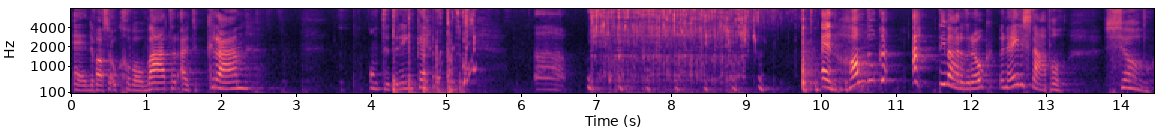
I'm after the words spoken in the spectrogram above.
En er was ook gewoon water uit de kraan om te drinken. Eh. En handdoeken, ah, die waren er ook. Een hele stapel. Zo,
